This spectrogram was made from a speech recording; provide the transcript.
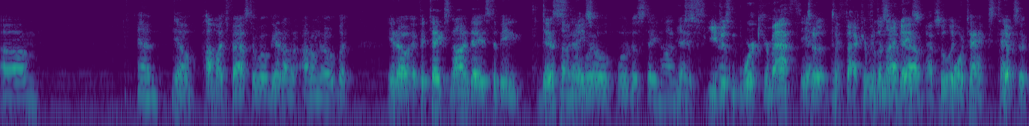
Um, and you know how much faster we'll get, I, I don't know, but you know if it takes nine days to be this, then days. we'll we'll just stay nine you days. Just, you, you just work your math yeah, to, to yeah. factor we for the nine days. Absolutely, more tanks. Tanks yep. are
